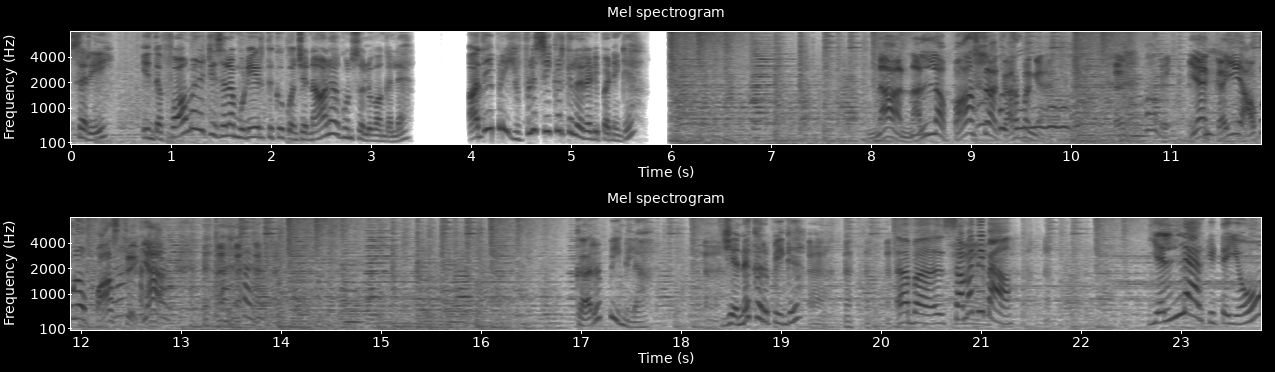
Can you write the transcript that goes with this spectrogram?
சரி இந்த ஃபார்மாலிட்டிஸ் எல்லாம் முடியறதுக்கு கொஞ்சம் நாளாகும்னு சொல்லுவாங்கல்ல. அது எப்படி இவ்வளவு சீக்கிரத்துல ரெடி பண்ணீங்க? நான் நல்லா பாஸ்டா கறப்பங்க என் கை அவ்வளோ பாஸ்ட் ஏன்? கறப்பீங்களா என்ன கறப்பீங்க அப்ப சமந்திமா எல்லார்கிட்டயும்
